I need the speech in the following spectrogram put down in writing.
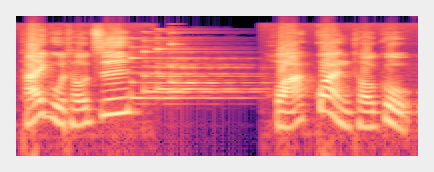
台股投资，华冠投顾。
